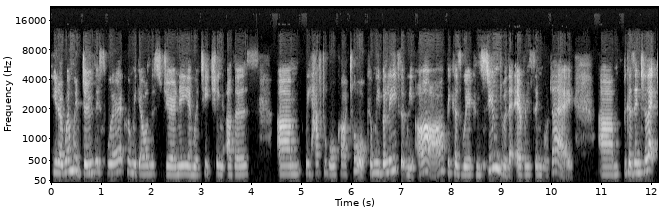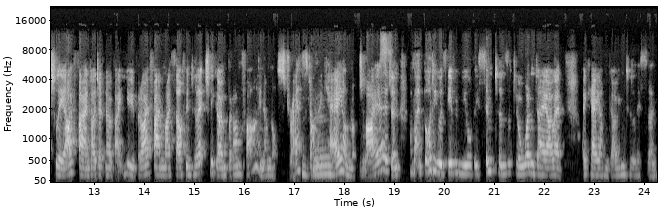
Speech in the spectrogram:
you know, when we do this work, when we go on this journey, and we're teaching others um, we have to walk our talk. And we believe that we are because we're consumed with it every single day. Um, because intellectually, I find, I don't know about you, but I find myself intellectually going, but I'm fine. I'm not stressed. Mm-hmm. I'm okay. I'm not tired. And, and my body was giving me all these symptoms until one day I went, okay, I'm going to listen.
